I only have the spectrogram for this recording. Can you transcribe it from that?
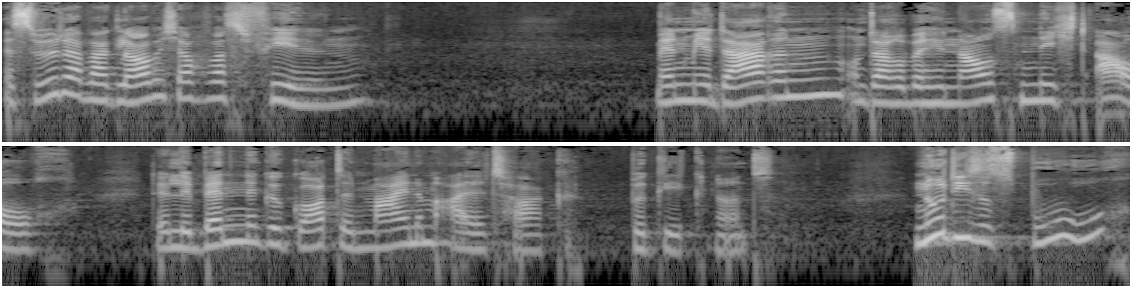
Es würde aber, glaube ich, auch was fehlen, wenn mir darin und darüber hinaus nicht auch der lebendige Gott in meinem Alltag begegnet. Nur dieses Buch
